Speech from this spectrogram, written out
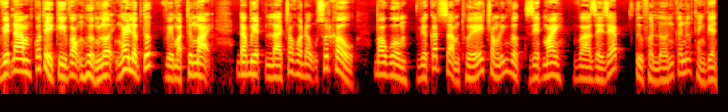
Việt Nam có thể kỳ vọng hưởng lợi ngay lập tức về mặt thương mại, đặc biệt là trong hoạt động xuất khẩu, bao gồm việc cắt giảm thuế trong lĩnh vực dệt may và giày dép từ phần lớn các nước thành viên.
